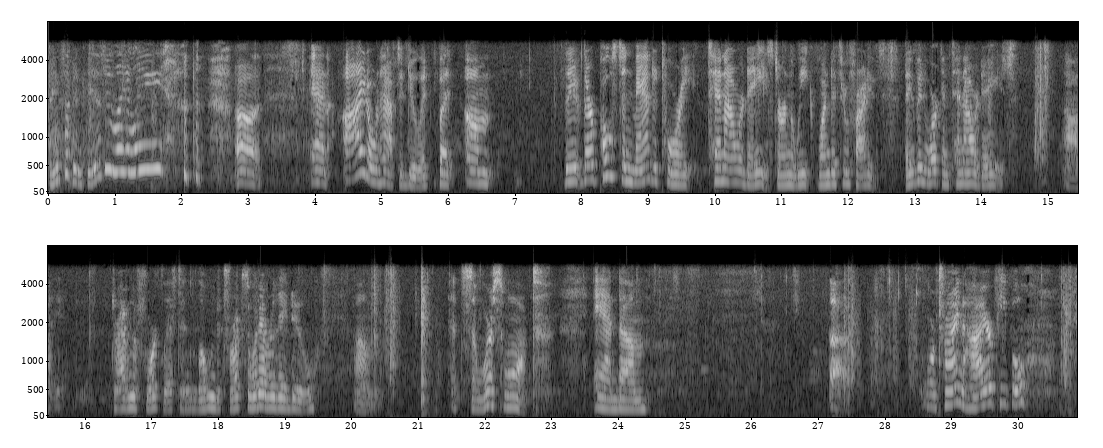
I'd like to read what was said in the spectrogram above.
things have been busy lately. uh, and I don't have to do it, but um, they they're posting mandatory 10 hour days during the week, Monday through Friday. They've been working 10 hour days. Uh, driving the forklift and loading the trucks or whatever they do. Um, so we're swamped. And um, uh, we're trying to hire people.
